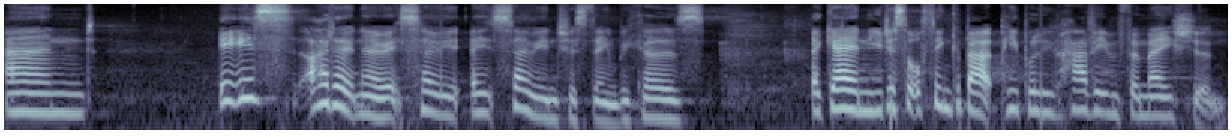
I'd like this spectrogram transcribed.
And it is, I don't know, it's so, it's so interesting because again, you just sort of think about people who have information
